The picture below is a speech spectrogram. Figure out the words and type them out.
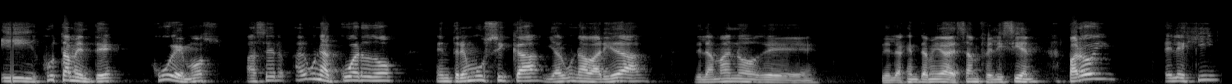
Y justamente juguemos a hacer algún acuerdo entre música y alguna variedad de la mano de, la gente amiga de San Felicien. Para hoy elegí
